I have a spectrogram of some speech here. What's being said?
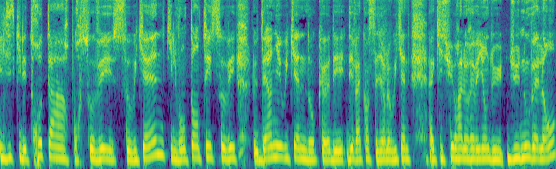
Ils disent qu'il est trop tard pour sauver ce week-end, qu'ils vont tenter de sauver le dernier week-end donc euh, des, des vacances, c'est-à-dire le week-end euh, qui suivra le réveillon du, Nouvel An.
